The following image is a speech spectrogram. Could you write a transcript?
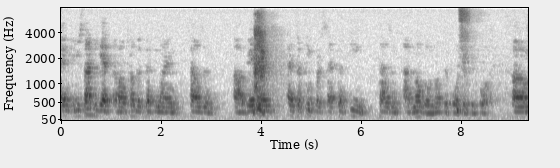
and you start to get about 139,000 uh, variants and 13 percent, 13,000 are novel, not reported before. Um,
